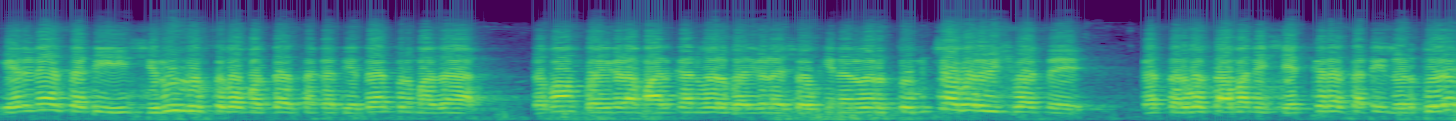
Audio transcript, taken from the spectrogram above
घेरण्यासाठी शिरूर लोकसभा मतदारसंघात येतात पण माझा तमाम बैलगडा मालकांवर बैलगाडा शौकीनांवर तुमच्यावर विश्वास आहे. का सर्वसामान्य शेतकऱ्यासाठी लढतोय?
